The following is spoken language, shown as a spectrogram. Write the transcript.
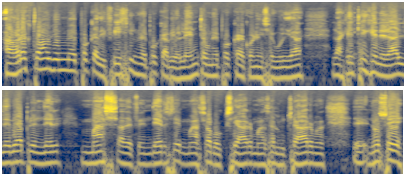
ahora estamos viviendo una época difícil, una época violenta, una época con inseguridad. La gente en general debe aprender más a defenderse, más a boxear, más a luchar, más, eh, no sé,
